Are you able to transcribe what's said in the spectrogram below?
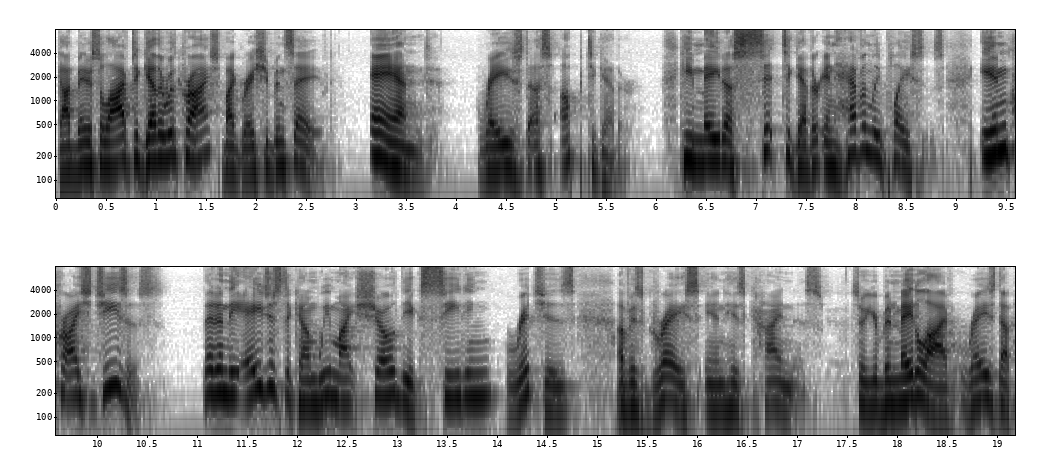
God made us alive together with Christ. By grace, you've been saved, and raised us up together. He made us sit together in heavenly places in Christ Jesus, that in the ages to come we might show the exceeding riches of His grace in His kindness. So you've been made alive, raised up.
